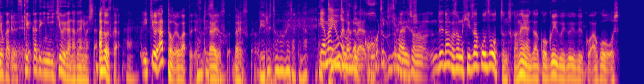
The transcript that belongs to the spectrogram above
よかったです。結果的に勢いがなくなりました。あそうですか、は勢いあった方が良かったですか？大丈夫本ですか？大丈夫ですか？ベルトの上だけないやまあ要はだからこれつまりそのでなんかその膝小僧っていうんですかね。がこうグイグイグイグイこう顎を押し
